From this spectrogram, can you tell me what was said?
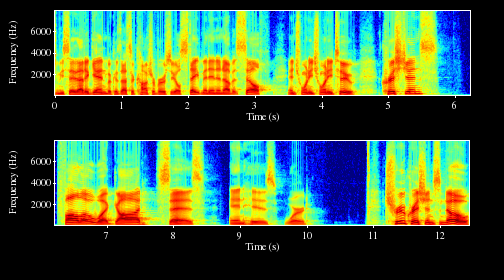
Let me say that again because that's a controversial statement in and of itself in 2022. Christians follow what God says in His Word. True Christians know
